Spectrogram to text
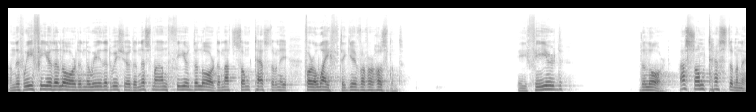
And if we fear the Lord in the way that we should, and this man feared the Lord, and that's some testimony for a wife to give of her husband. He feared the Lord. That's some testimony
